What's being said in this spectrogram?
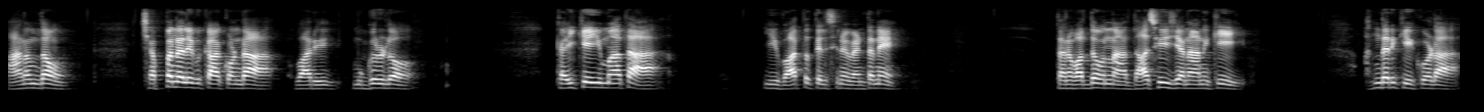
ఆనందం చెప్పనలివి కాకుండా వారి ముగ్గురులో కైకేయి మాత ఈ వార్త తెలిసిన వెంటనే తన వద్ద ఉన్న దాసీ జనానికి అందరికీ కూడా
